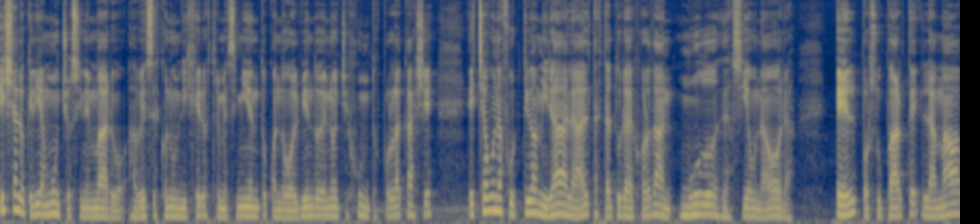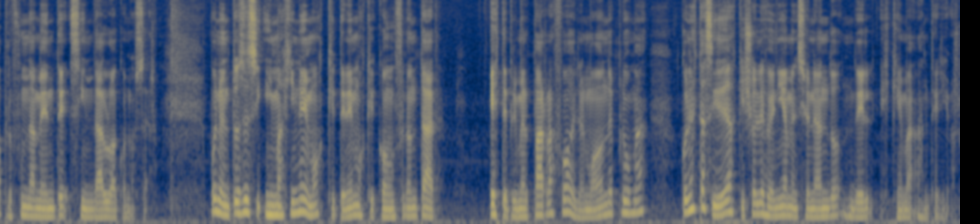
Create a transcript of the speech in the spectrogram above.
Ella lo quería mucho, sin embargo, a veces con un ligero estremecimiento cuando volviendo de noche juntos por la calle, echaba una furtiva mirada a la alta estatura de Jordán, mudo desde hacía una hora. Él, por su parte, la amaba profundamente sin darlo a conocer. Bueno, entonces imaginemos que tenemos que confrontar este primer párrafo del almohadón de pluma con estas ideas que yo les venía mencionando del esquema anterior.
